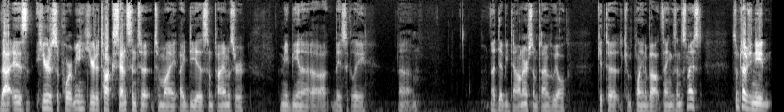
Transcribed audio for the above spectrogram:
that is here to support me, here to talk sense into to my ideas sometimes, or me being a, a basically um, a Debbie Downer. Sometimes we all get to complain about things, and it's nice. Sometimes you need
